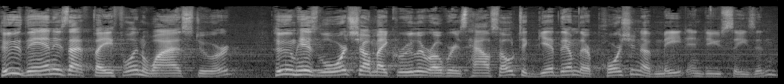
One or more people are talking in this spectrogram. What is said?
Who then is that faithful and wise steward, whom his Lord shall make ruler over his household to give them their portion of meat in due season?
